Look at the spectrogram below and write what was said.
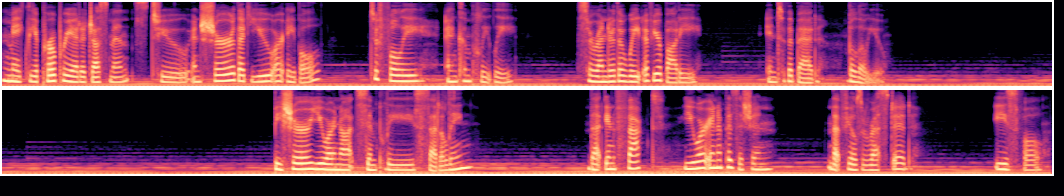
Make the appropriate adjustments to ensure that you are able to fully and completely surrender the weight of your body into the bed below you. Be sure you are not simply settling, that in fact you are in a position that feels rested, easeful,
